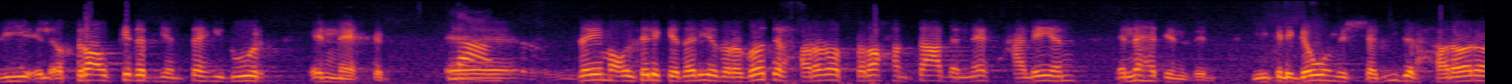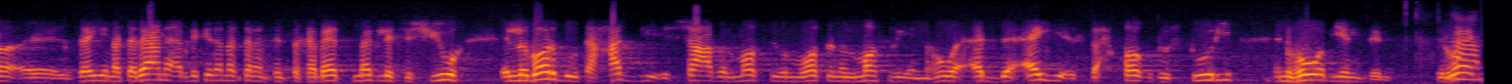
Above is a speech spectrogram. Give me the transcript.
للاخراع وبكده بينتهي دور الناخب. نعم. آه، زي ما قلت لك يا داليا درجات الحرارة بصراحة مساعدة الناس حاليا إنها تنزل. يمكن الجو مش شديد الحرارة آه، زي ما تابعنا قبل كده مثلا في انتخابات مجلس الشيوخ اللي برضو تحدي الشعب المصري والمواطن المصري إن هو قد أي استحقاق دستوري إن هو بينزل. نعم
